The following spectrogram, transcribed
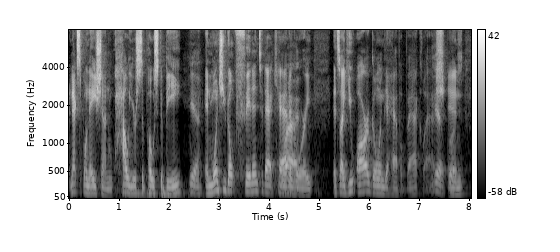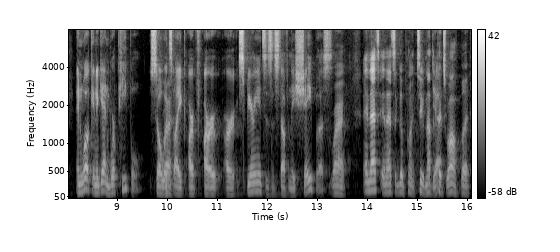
an explanation on how you're supposed to be, Yeah. and once you don't fit into that category, it's like you are going to have a backlash. Yeah, and and look, and again, we're people, so it's like our our our experiences and stuff, and they shape us. Right. And that's and that's a good point too. Not to Yeah. cut you off, but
